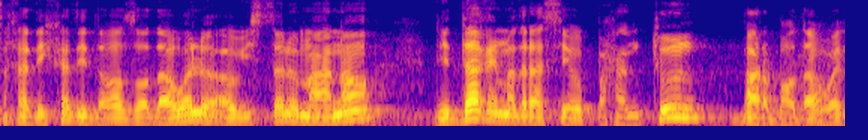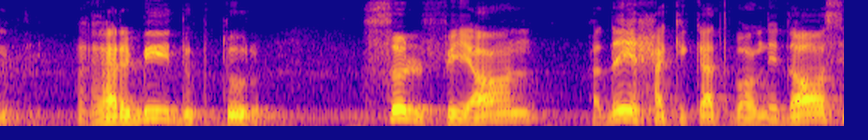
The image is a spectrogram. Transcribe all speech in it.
څخه د ښځې د آزادولو او ایستلو معنا د دغې مدرسې او پوهنتون بربادول دي. غربي دوکتور سول فیان په دې حقیقت باندې داسې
